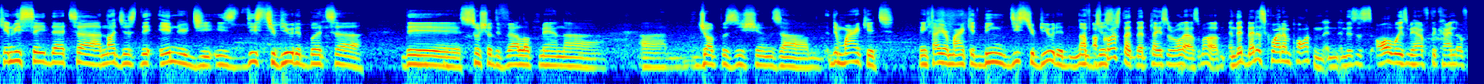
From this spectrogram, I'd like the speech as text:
can we say that uh, not just the energy is distributed, but uh, the social development, uh, uh, job positions, um, the market the entire market being distributed, not of, of just course that, that plays a role as well. And that, that is quite important. And, and this is always we have the kind of,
